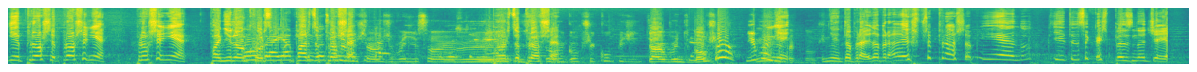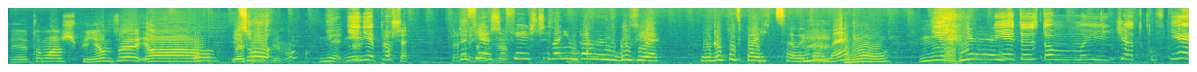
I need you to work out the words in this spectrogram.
nie, proszę, proszę nie! Proszę nie! Panie Longhorst, Dobra, ja bardzo przygotuję proszę! się. Myślałem, że będzie sobie... Bardzo proszę. go przekupić i tak będzie dobrze? Nie będzie Nie, tak dobrze. nie, dobra, dobra, ale już przepraszam, nie, no, nie, to jest jakaś beznadzieja. E, To masz pieniądze, ja... O, Ja co? no? Nie, nie, nie, proszę, proszę Szefie, nie. szefie, jeszcze zanim pan go zje, mogę podpalić cały domek? No. Nie, Nie. nie, to jest dom moich dziadków, nie!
